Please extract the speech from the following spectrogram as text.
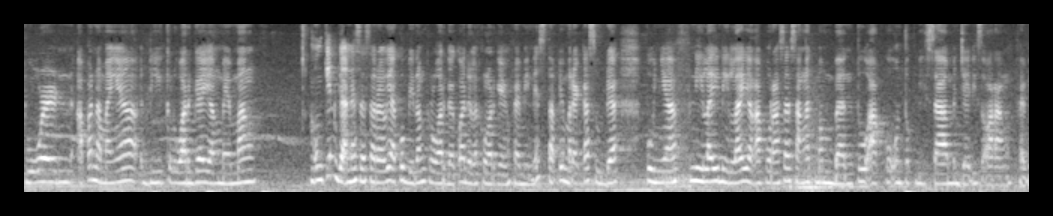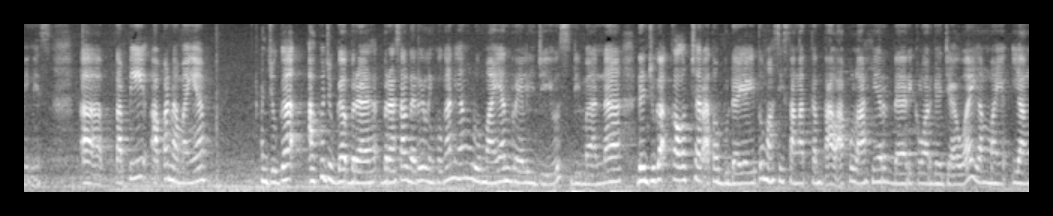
born apa namanya di keluarga yang memang mungkin gak necessarily aku bilang keluargaku adalah keluarga yang feminis tapi mereka sudah punya nilai-nilai yang aku rasa sangat membantu aku untuk bisa menjadi seorang feminis. Uh, tapi apa namanya juga aku juga bera- berasal dari lingkungan yang lumayan religius di mana dan juga culture atau budaya itu masih sangat kental. Aku lahir dari keluarga Jawa yang yang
